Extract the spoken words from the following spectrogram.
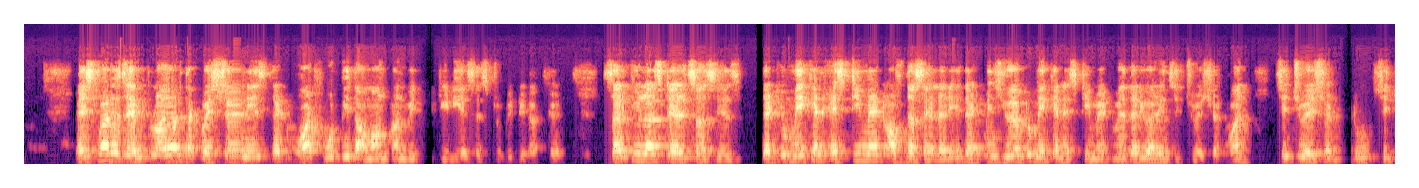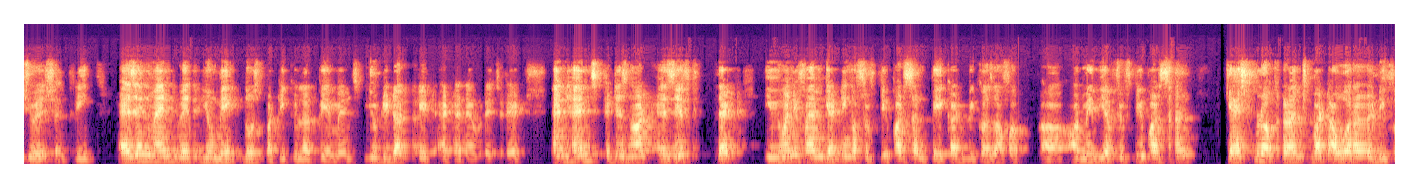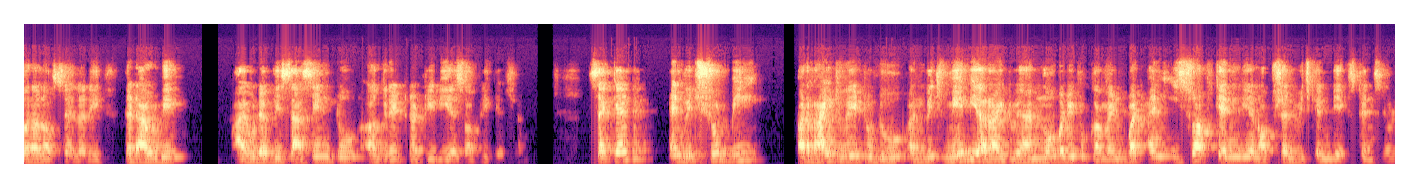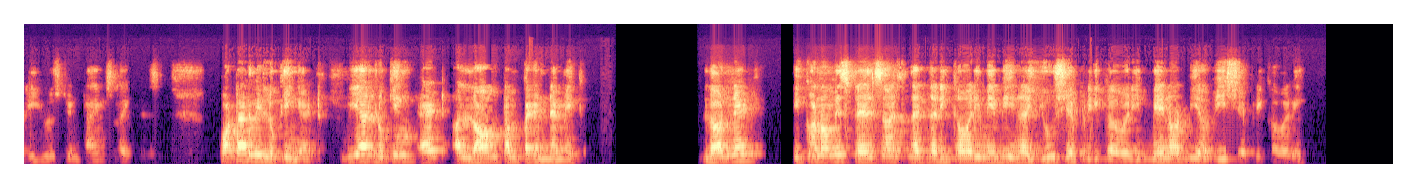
as far as employer, the question is that what would be the amount on which TDS has to be deducted. Circulars tells us is that you make an estimate of the salary. That means you have to make an estimate whether you are in situation one, situation two, situation three. As and when, when you make those particular payments, you deduct it at an average rate. And hence, it is not as if that even if I'm getting a 50% pay cut because of a, uh, or maybe a 50% cash flow crunch, but overall deferral of salary, that I would be I would have been assigned to a greater TDS obligation. Second, and which should be a right way to do and which may be a right way, I'm nobody to comment, but an ESOP can be an option which can be extensively used in times like this. What are we looking at? We are looking at a long-term pandemic. Learned economist tells us that the recovery may be in a U-shaped recovery, may not be a V-shaped recovery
